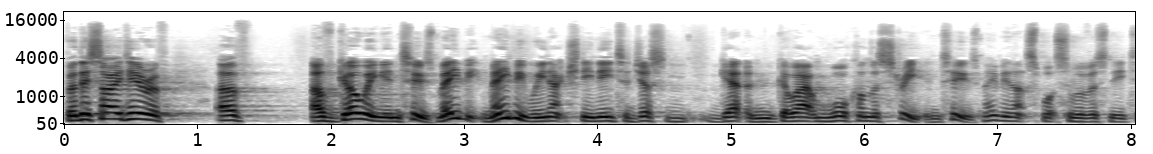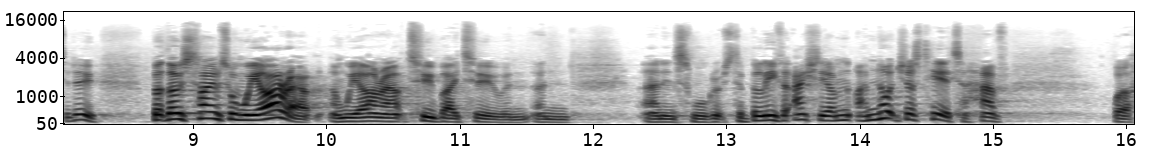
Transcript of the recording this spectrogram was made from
But this idea of, of, of going in twos, maybe, maybe we actually need to just get and go out and walk on the street in twos. Maybe that's what some of us need to do. But those times when we are out, and we are out two by two and, and and in small groups to believe that actually I'm, I'm not just here to have, well,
